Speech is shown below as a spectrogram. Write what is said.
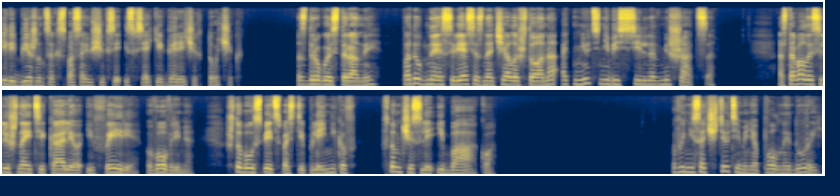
или беженцах, спасающихся из всяких горячих точек. С другой стороны, подобная связь означала, что она отнюдь не бессильно вмешаться. Оставалось лишь найти Калио и Фейри вовремя — чтобы успеть спасти пленников, в том числе и Баако. «Вы не сочтете меня полной дурой?»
